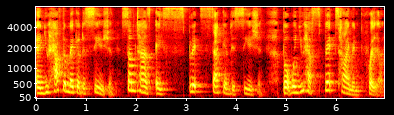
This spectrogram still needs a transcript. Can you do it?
and you have to make a decision, sometimes a split second decision. But when you have spent time in prayer,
